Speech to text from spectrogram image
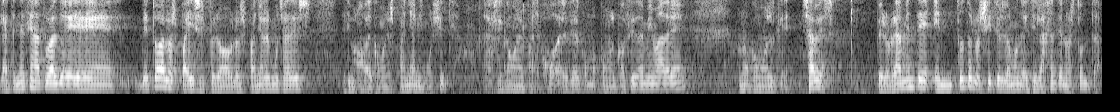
la tendencia natural de, de todos los países, pero los españoles muchas veces decimos, joder, como en España, en ningún sitio. Así como en España, joder, como, como el cocido de mi madre, no, como el que, ¿sabes? Pero realmente en todos los sitios del mundo, es decir, la gente no es tonta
